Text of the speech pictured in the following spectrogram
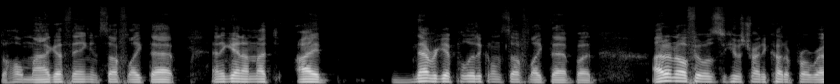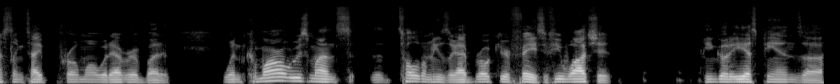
the whole MAGA thing and stuff like that. And again, I'm not. I never get political and stuff like that. But I don't know if it was he was trying to cut a pro wrestling type promo whatever. But when Kamaru Usman uh, told him, he was like, "I broke your face." If you watch it, you can go to ESPN's. Uh,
